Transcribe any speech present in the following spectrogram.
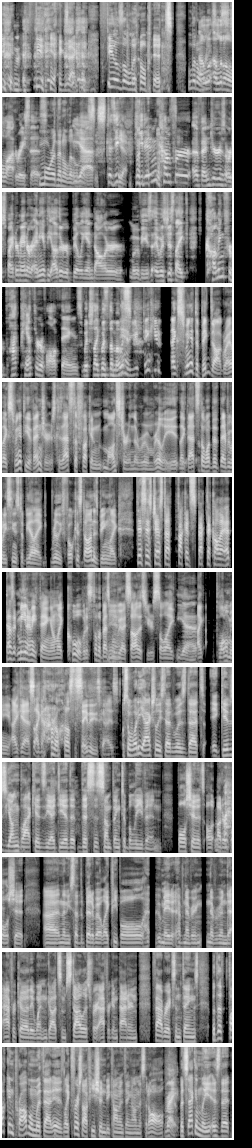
yeah, exactly. Feels a little bit, little, a, li- a little a lot racist more than a little yeah because he, yeah, he didn't come for avengers or spider-man or any of the other billion dollar movies it was just like coming for black panther of all things which like was the Yeah, most you think you like swing at the big dog, right? Like swing at the Avengers because that's the fucking monster in the room, really. Like that's the one that everybody seems to be like really focused on as being like, this is just a fucking spectacle that doesn't mean anything. And I'm like, cool, but it's still the best Yeah. movie I saw this year. So like, yeah blow me, I guess. Like I don't know what else to say to these guys. So what he actually said was that it gives young black kids the idea that this is something to believe in. Bullshit, it's u- utter bullshit. Uh, and then he said the bit about like people who made it have never never been to Africa. They went and got some stylists for African pattern fabrics and things. But the fucking problem with that is like first off, he shouldn't be commenting on this at all. right But secondly, is that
